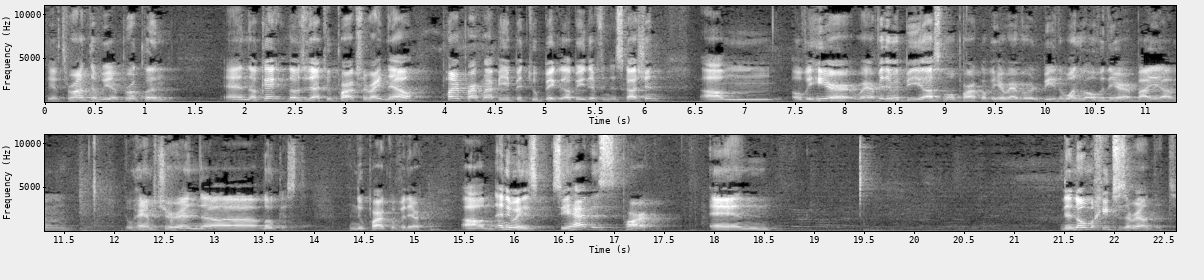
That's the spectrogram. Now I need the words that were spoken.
We have Toronto, we have Brooklyn. And okay, those are our two parks right now. Pine Park might be a bit too big. That'll be a different discussion. Um, over here, wherever there would be a small park over here, wherever it would be. The one over there by um, New Hampshire and uh, Locust. The new park over there. Um, anyways, so you have this park, and there are no mechitzas around it.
